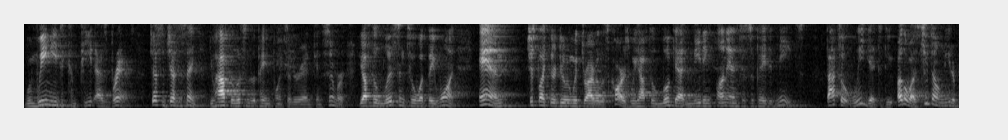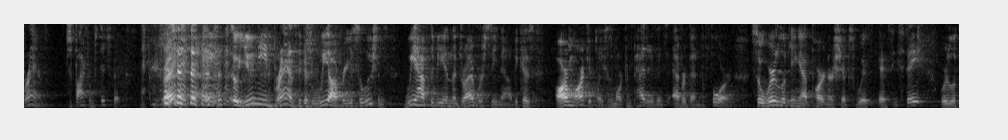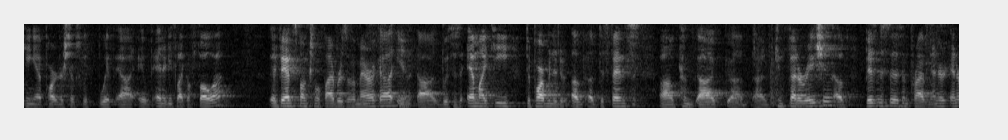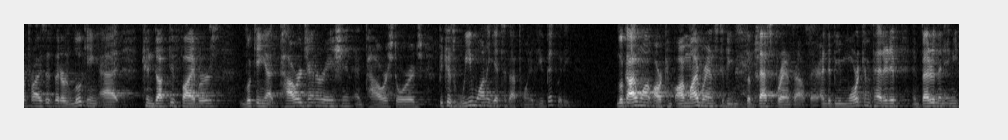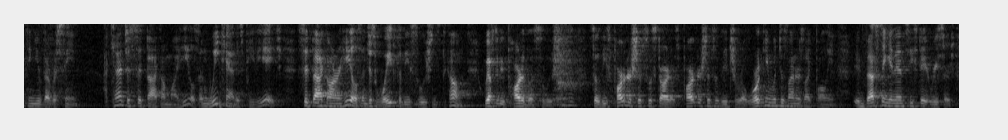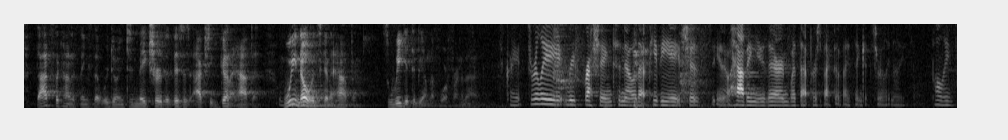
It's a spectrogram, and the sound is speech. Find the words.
When we need to compete as brands. Just as Jess is saying, you have to listen to the pain points of your end consumer. You have to listen to what they want. And just like they're doing with driverless cars, we have to look at meeting unanticipated needs. That's what we get to do. Otherwise, you don't need a brand. Just buy from Stitch Fix, right? so you need brands because we offer you solutions. We have to be in the driver's seat now because our marketplace is more competitive than it's ever been before. So we're looking at partnerships with NC State. We're looking at partnerships with, with, uh, with entities like AFOA, Advanced Functional Fibers of America, in, uh, which is MIT Department of, of, Defense uh, con, uh, uh, uh, Confederation of businesses and private enter- enterprises that are looking at conductive fibers, looking at power generation and power storage, because we want to get to that point of ubiquity. Look, I want our, our, uh, my brands to be the best brands out there and to be more competitive and better than anything you've ever seen. I can't just sit back on my heels, and we can't as PVH sit back on our heels and just wait for these solutions to come. We have to be part of those solutions. Mm-hmm. So these partnerships with startups, partnerships with Ichiro, working with designers like Pauline, investing in NC State research, that's the kind of things that we're doing to make sure that this is actually going to happen. We mm-hmm. know it's going to happen, so we get to be on the forefront of that. It's great. It's really refreshing to know that PVH is, you know, having you there, and with that perspective, I think it's really nice. Pauline.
